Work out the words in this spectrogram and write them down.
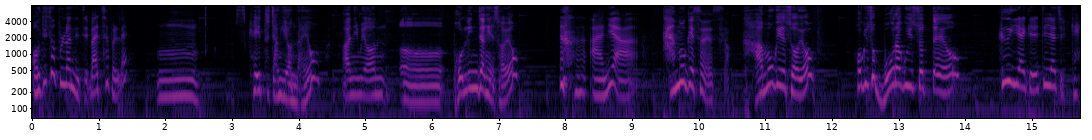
어디서 불렀는지 맞춰 볼래? 음 스케이트장이었나요? 아니면 어 볼링장에서요? 아니야. 감옥에서였어. 감옥에서요? 거기서 뭘 하고 있었대요? 그 이야기를 들려줄게.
